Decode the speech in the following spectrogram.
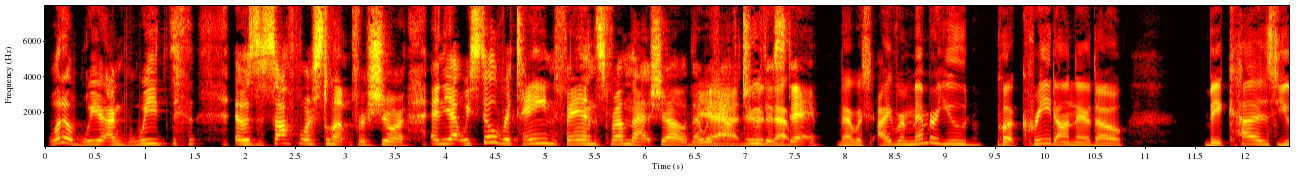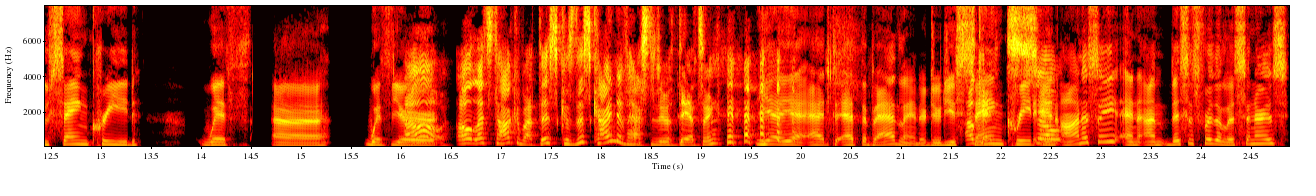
What a weird. I'm we. It was a sophomore slump for sure, and yet we still retained fans from that show that we Yeah, have to this that- day. That was I remember you put Creed on there though, because you sang Creed with uh with your Oh, oh, let's talk about this because this kind of has to do with dancing. yeah, yeah, at at the Badlander, dude. You Okay, sang Creed, so- and honestly, and i'm this is for the listeners.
